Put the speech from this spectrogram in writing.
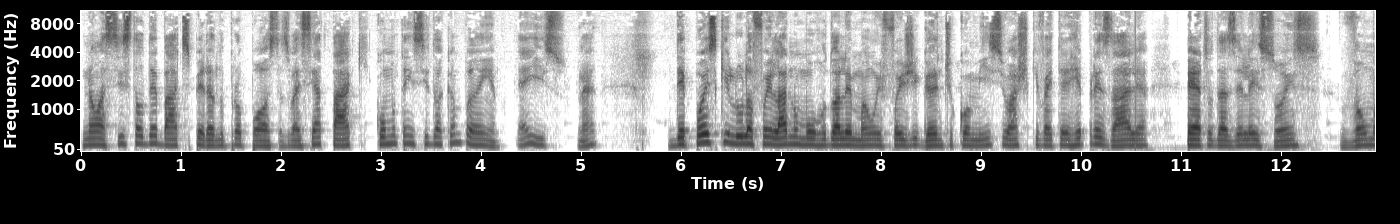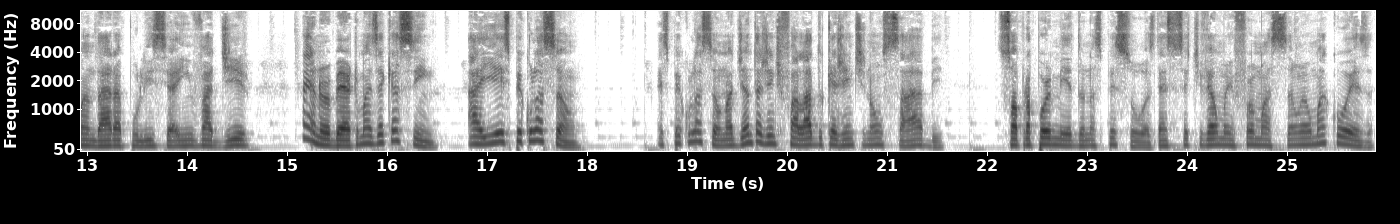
Não assista ao debate esperando propostas. Vai ser ataque, como tem sido a campanha. É isso, né? Depois que Lula foi lá no Morro do Alemão e foi gigante o comício, acho que vai ter represália perto das eleições. Vão mandar a polícia invadir. É, Norberto, mas é que assim, aí é especulação. É especulação. Não adianta a gente falar do que a gente não sabe só para pôr medo nas pessoas, né? Se você tiver uma informação é uma coisa,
